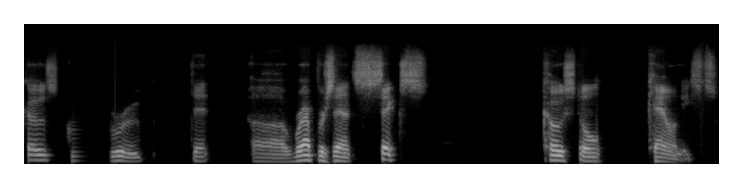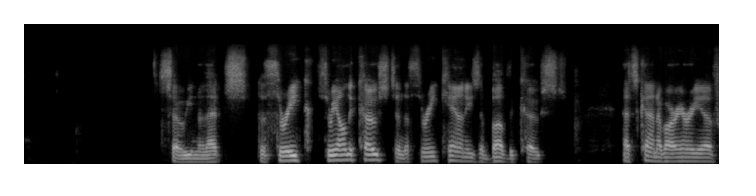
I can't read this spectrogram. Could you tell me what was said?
Coast group that uh, represents six coastal counties. So you know that's the three three on the coast and the three counties above the coast that's kind of our area of,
